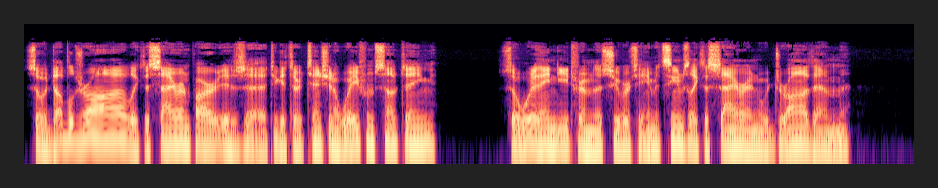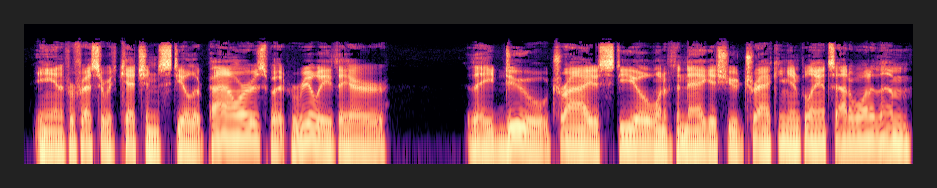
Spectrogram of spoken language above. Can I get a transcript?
So a double draw like the siren part is uh, to get their attention away from something. So what do they need from the super team? It seems like the siren would draw them and the professor would catch and steal their powers, but really they're, they do try to steal one of the NAG issued tracking implants out of one of them.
